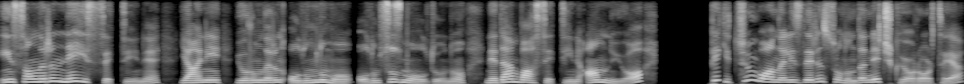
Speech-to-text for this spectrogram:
insanların ne hissettiğini, yani yorumların olumlu mu, olumsuz mu olduğunu, neden bahsettiğini anlıyor Peki tüm bu analizlerin sonunda ne çıkıyor ortaya?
